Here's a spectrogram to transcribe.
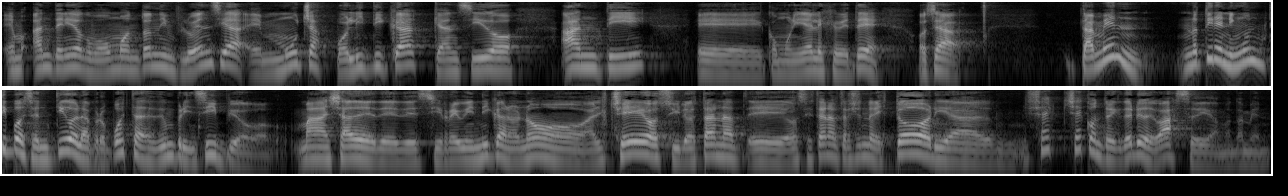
hem- han tenido como un montón de influencia en muchas políticas que han sido anti eh, comunidad LGBT. O sea, también no tiene ningún tipo de sentido la propuesta desde un principio, más allá de, si reivindican o no al Che o si lo están eh, o se están abstrayendo la historia. Ya, ya es contradictorio de base, digamos, también.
